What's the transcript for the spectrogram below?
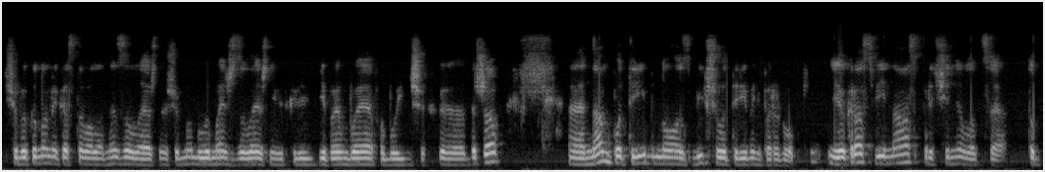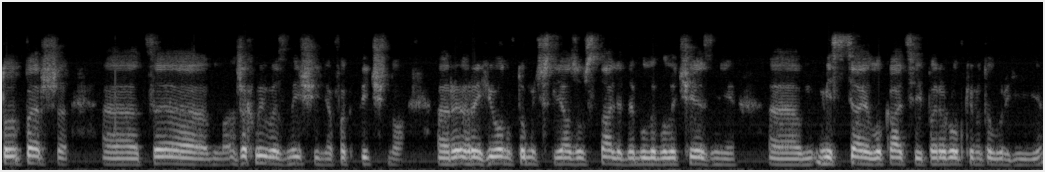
щоб економіка ставала незалежною, щоб ми були менш залежні від кредитів МВФ або інших е, держав. е, Нам потрібно збільшувати рівень переробки, і якраз війна спричинила це. Тобто, перше. е, Це жахливе знищення, фактично регіону, в тому числі Азовсталі, де були величезні е, місця і локації переробки металургії.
